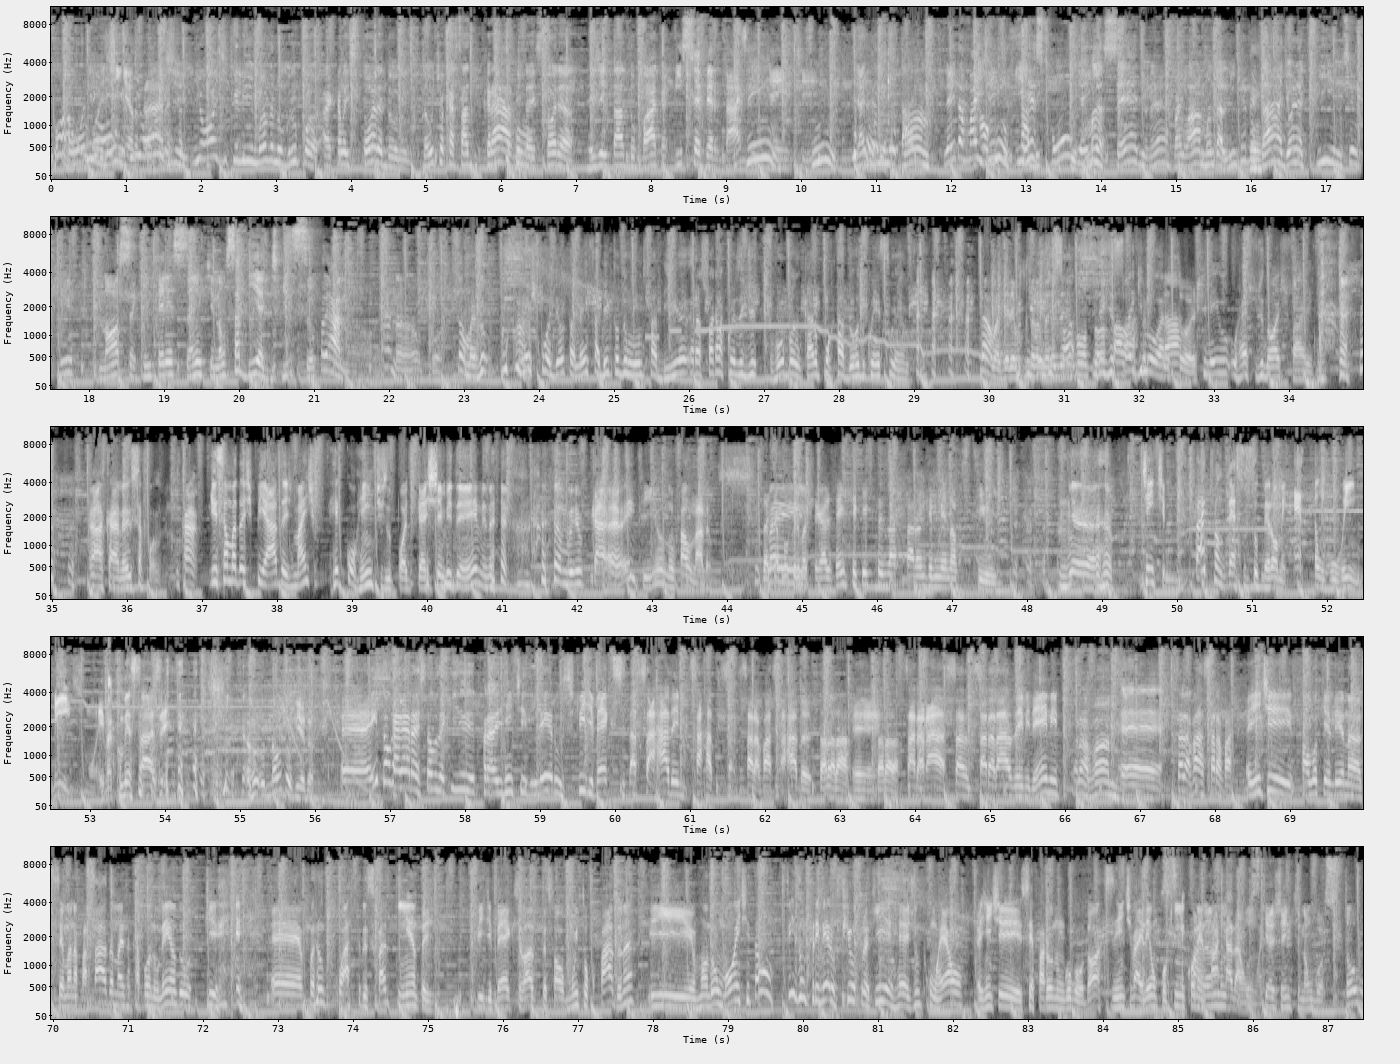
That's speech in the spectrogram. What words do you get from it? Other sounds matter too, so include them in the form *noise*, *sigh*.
Porra, um ano e, e, hoje, e hoje que ele me manda no grupo aquela história do, da última caçada de cravo, da história rejeitada do Batman. Isso é verdade, sim, gente? Sim. E, ainda, é e ainda vai Alguém gente e responde ainda Mas... sério, né? Vai lá, manda link, é verdade, olha aqui, não sei o que. Nossa, que interessante, não sabia disso. Eu falei, ah, não não, pô. Não, mas o, o que ah. respondeu também, sabia que todo mundo sabia, era só aquela coisa de vou bancar o portador do conhecimento. *laughs* não, mas ele pelo menos só, ele voltou a falar. só ignorar que nem o, o, resto de nós faz. Né? *laughs* ah, cara, isso é, cara, isso é uma das piadas mais recorrentes do podcast MDM, né? *laughs* cara, enfim, eu não falo nada. Daqui Mas... a pouco ele vai chegar. Gente, o que vocês acharam de Man of Steel? *laughs* Gente, Batman vs Super-Homem é tão ruim mesmo? Aí vai começar assim. *laughs* Eu não duvido. É, então, galera, estamos aqui pra gente ler os feedbacks da Sarrada, Sarrada Saravá, Sarrada. Sarará. É, sarará. Sarará, sar, Sarará do MDM. Saravá. É, Saravá, Saravá. A gente falou que ia ler na semana passada, mas acabou não lendo, que é, foram quatro quase 500 feedbacks lá do pessoal muito ocupado, né? E mandou um monte. Então, fiz um primeiro filtro aqui, é, junto com o Hel. A gente separou num Google Docs. A gente vai ler um pouquinho e comentar cada um. Os que a gente não gostou.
